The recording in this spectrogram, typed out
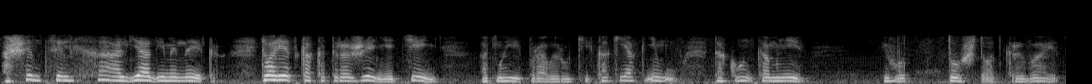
Ашем цельха аль-яд именека. Творец как отражение, тень от моей правой руки. Как я к нему, так он ко мне – и вот то, что открывается.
